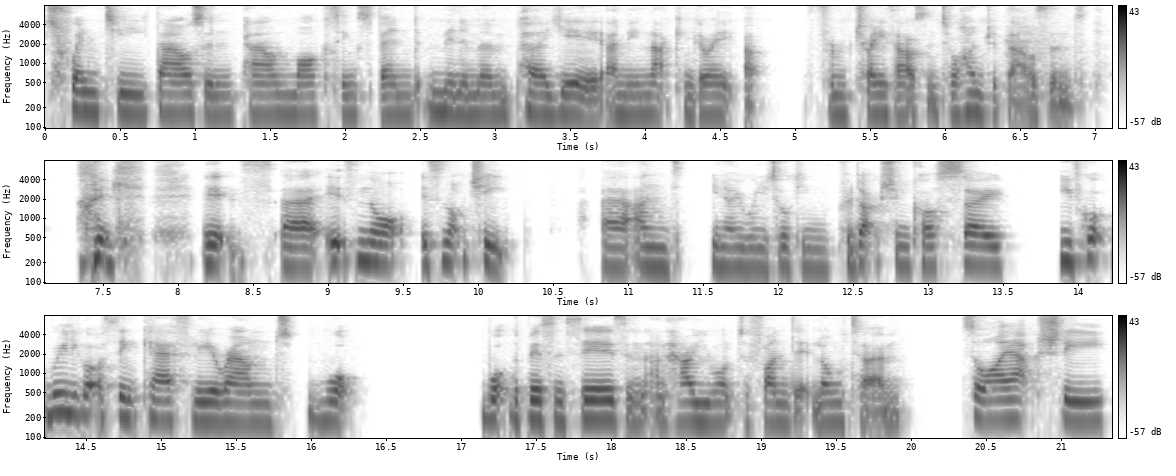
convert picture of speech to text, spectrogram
twenty thousand pound marketing spend minimum per year. I mean, that can go up from twenty thousand to a hundred thousand. Like it's uh, it's not it's not cheap, uh, and you know when you're talking production costs, so you've got really got to think carefully around what what the business is and, and how you want to fund it long term. So I actually,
